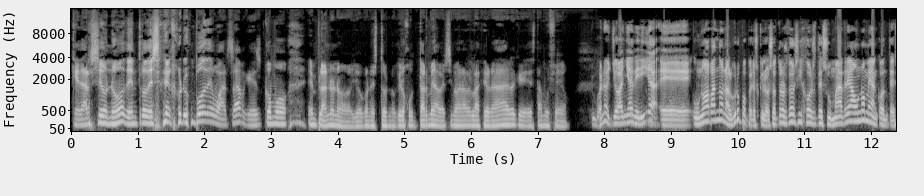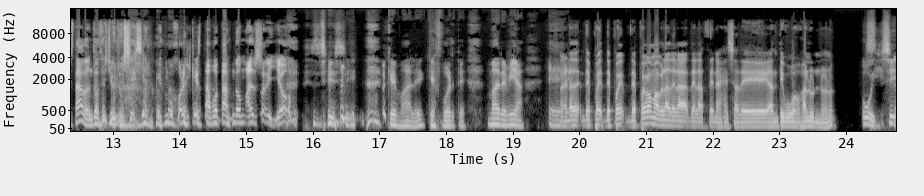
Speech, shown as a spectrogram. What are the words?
quedarse o no dentro de ese grupo de WhatsApp, que es como, en plan, no, no, yo con estos no quiero juntarme a ver si me van a relacionar, que está muy feo. Bueno, yo añadiría, eh, uno abandona el grupo, pero es que los otros dos hijos de su madre aún no me han contestado. Entonces yo no sé si a lo mejor el que está votando mal soy yo. Sí, sí. Qué mal, ¿eh? Qué fuerte. Madre mía. Eh, después, después, después vamos a hablar de, la, de las cenas esas de antiguos alumnos, ¿no? Uy, sí.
